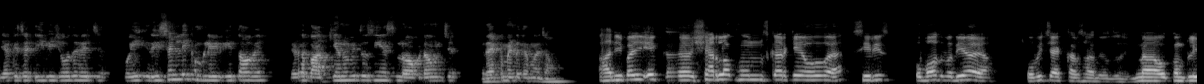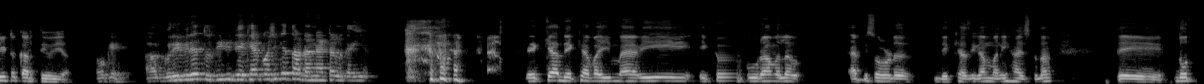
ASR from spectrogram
ਜਾਂ ਕਿਸੇ ਟੀਵੀ ਸ਼ੋਅ ਦੇ ਵਿੱਚ ਕੋਈ ਰੀਸੈਂਟਲੀ ਕੰਪਲੀਟ ਕੀਤਾ ਹੋਵੇ ਜਿਹੜਾ ਬਾਕੀਆਂ ਨੂੰ ਵੀ ਤੁਸੀਂ ਇਸ ਲੋਕਡਾਊਨ 'ਚ ਰეკਮੈਂਡ ਕਰਨਾ ਚਾਹੋ ਹਾਂਜੀ ਭਾਈ ਇੱਕ ਸ਼ਰਲਕ ਹੋਮਸ ਕਰਕੇ ਉਹ ਹੈ ਸੀਰੀਜ਼ ਉਹ ਬਹੁਤ ਵਧੀਆ ਆ ਉਹ ਵੀ ਚੈੱਕ ਕਰ ਸਕਦੇ ਹੋ ਤੁਸੀਂ ਮੈਂ ਉਹ ਕੰਪਲੀਟ ਕਰਤੀ ਹੋਈ ਆ ਓਕੇ ਗੁਰੀ ਵੀਰੇ ਤੁਸੀਂ ਵੀ ਦੇਖਿਆ ਕੁਝ ਕਿ ਤੁਹਾਡਾ ਨੈਟ ਲਗਾਈ ਆ ਦੇਖਿਆ ਦੇਖਿਆ ਭਾਈ ਮੈਂ ਵੀ ਇੱਕ ਪੂਰਾ ਮਤਲਬ ਐਪੀਸੋਡ ਦੇਖਿਆ ਸੀਗਾ ਮਨੀ ਹਾਈਸਟ ਦਾ ਤੇ ਦੋ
